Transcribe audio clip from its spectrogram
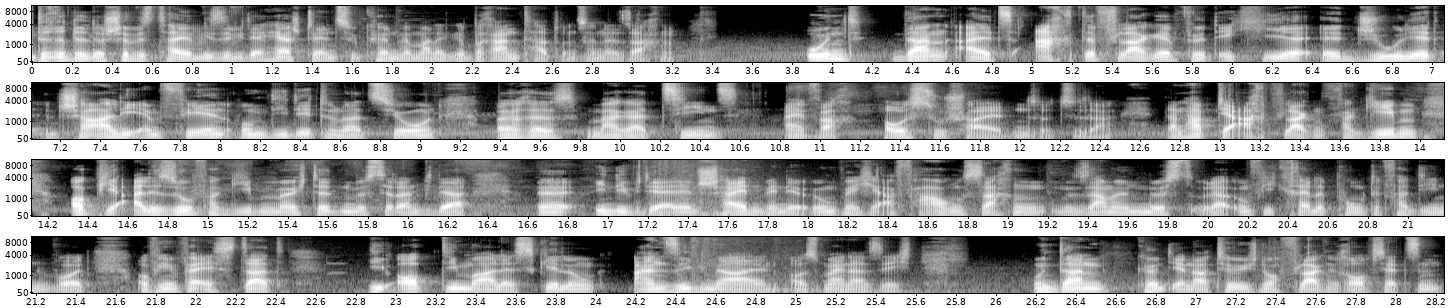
Drittel des Schiffes teilweise wiederherstellen zu können, wenn man gebrannt hat und so eine Sachen. Und dann als achte Flagge würde ich hier äh, Juliet Charlie empfehlen, um die Detonation eures Magazins einfach auszuschalten sozusagen. Dann habt ihr acht Flaggen vergeben. Ob ihr alle so vergeben möchtet, müsst ihr dann wieder äh, individuell entscheiden, wenn ihr irgendwelche Erfahrungssachen sammeln müsst oder irgendwie Kreditpunkte verdienen wollt. Auf jeden Fall ist das die optimale Skillung an Signalen aus meiner Sicht. Und dann könnt ihr natürlich noch Flaggen draufsetzen,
